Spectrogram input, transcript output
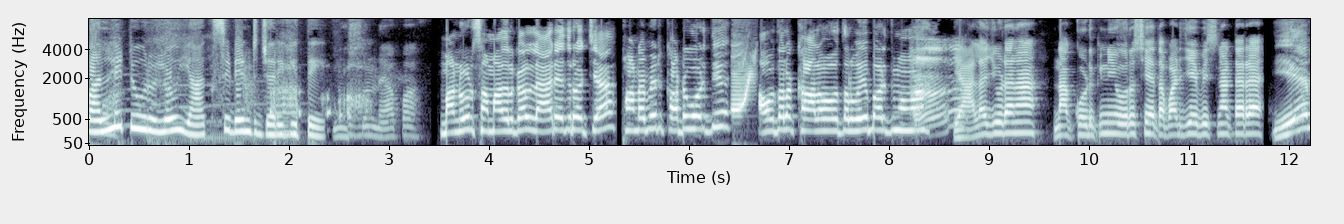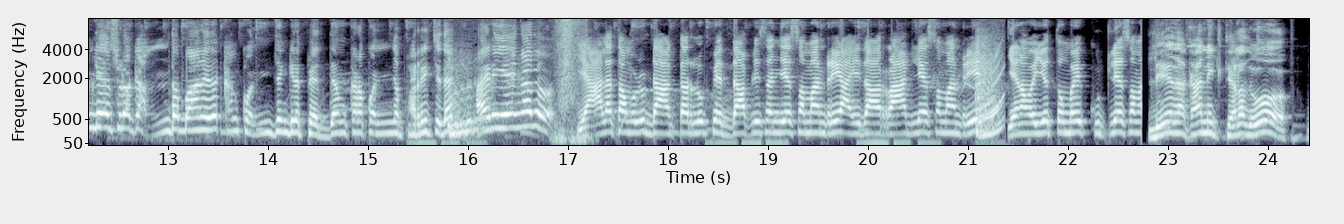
పల్లెటూరులో యాక్సిడెంట్ జరిగితే మన ఊరు సమాధులు కాదు లారీ ఎదురొచ్చా? పండబెట్టి కట్టు కొడితే అవతల కాలువ అవతల పోయి పడుతుంది మామ. ఎలా చూడనా? నా కొడుకుని ఎవరు చేతపాటు చేపించినట్టారా. ఏం లేదు చూడక అంత బాగానే కానీ కొంచెం గిడ పెద్ద ఇక్కడ కొంచెం పరిచిదే. ఆయన ఏం కాదు. యాల తమ్ముడు డాక్టర్లు పెద్ద ఆపరేషన్ చేస్తామన్రి ఐదు ఆరు రాడ్లు వేస్తామన్రి ఎనభై తొంభై కుట్లు వేస్తామని లేదక నీకు తెలదు.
